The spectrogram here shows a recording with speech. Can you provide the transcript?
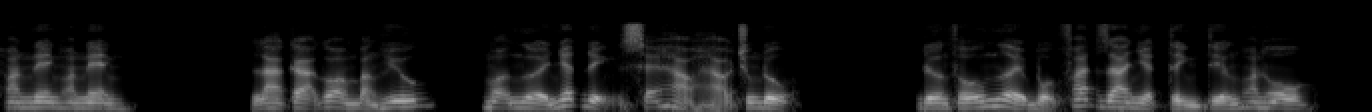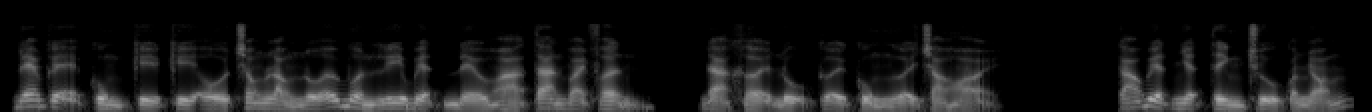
hoan nghênh hoan nghênh. Là cả gom bằng hữu, mọi người nhất định sẽ hảo hảo trung đụng. Đường phố người buộc phát ra nhiệt tình tiếng hoan hô, đem kệ cùng kỳ kỳ ổ trong lòng nỗi buồn ly biệt đều hòa tan vài phần, đã khởi nụ cười cùng người chào hỏi cáo biệt nhiệt tình chủ của nhóm,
